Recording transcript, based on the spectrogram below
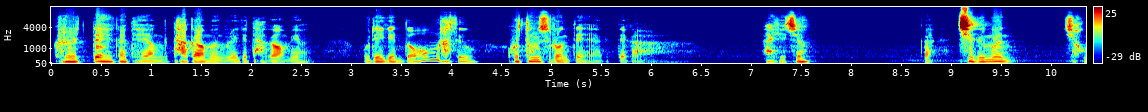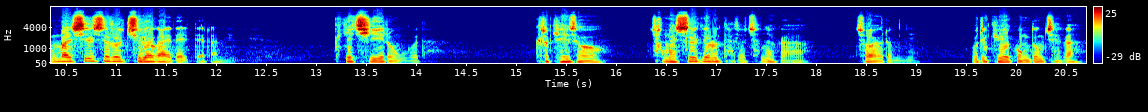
그럴 때가 대형 다가오면 우리에게 다가오면 우리에게 너무나도 고통스러운 때야 그때가 알겠죠? 그러니까 지금은 정말 실수를 줄여가야 될 때라는 얘기예요. 그게 지혜로운 거다. 그렇게 해서 정말 슬기로운 다섯 처녀가 저와 여러분이 우리 교회 공동체가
